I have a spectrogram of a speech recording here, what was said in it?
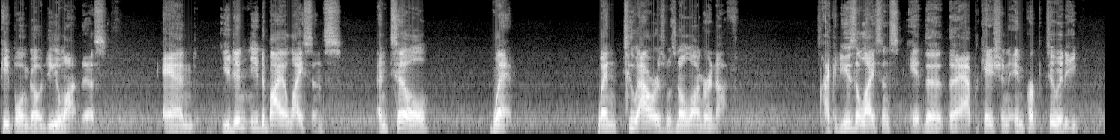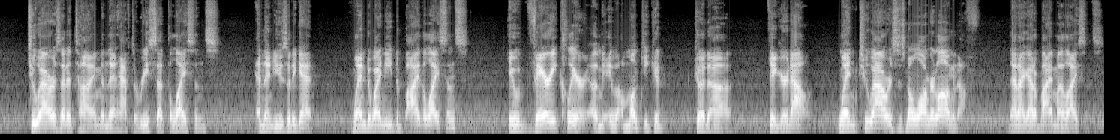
people and go, Do you want this? And you didn't need to buy a license until when? When two hours was no longer enough. I could use the license, the, the application in perpetuity, two hours at a time, and then have to reset the license and then use it again. When do I need to buy the license? It was very clear. I mean, a monkey could could uh, figure it out. When two hours is no longer long enough, then I got to buy my license.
